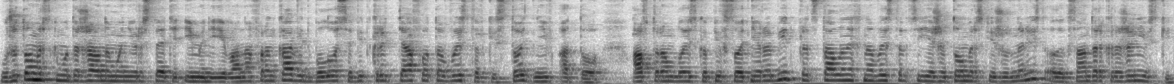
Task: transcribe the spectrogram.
У Житомирському державному університеті імені Івана Франка відбулося відкриття фотовиставки «100 днів АТО. Автором близько півсотні робіт, представлених на виставці, є житомирський журналіст Олександр Крижанівський,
